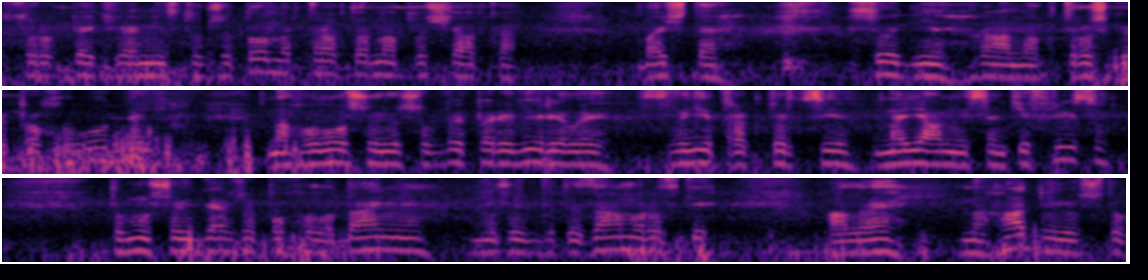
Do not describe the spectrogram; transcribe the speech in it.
45В місто Житомир, тракторна площадка. Бачите, сьогодні ранок трошки прохолодний. Наголошую, щоб ви перевірили свої тракторці наявність антифрізу, тому що йде вже похолодання, можуть бути заморозки. Але нагадую, що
